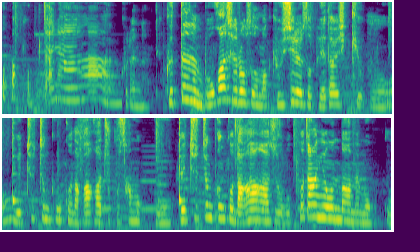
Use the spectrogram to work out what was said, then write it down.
것밖에 없잖아. 그랬는데 그때는 뭐가 싫어서 막 교실에서 배달시키고 어? 외출증 끊고 나가가지고 사 먹고 배추증 끊고 나가가지고 포장해 온 다음에 먹고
